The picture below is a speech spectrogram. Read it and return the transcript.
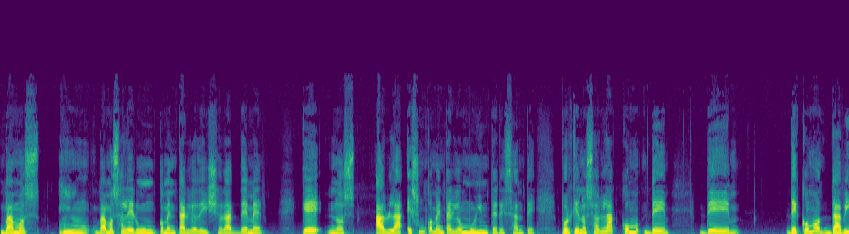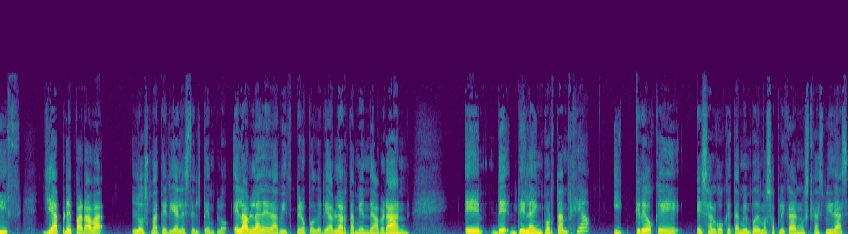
Vamos, vamos a leer un comentario de Ishorat Demer que nos habla, es un comentario muy interesante, porque nos habla como de, de de cómo David ya preparaba los materiales del templo. Él habla de David, pero podría hablar también de Abraham, eh, de, de, la importancia, y creo que es algo que también podemos aplicar a nuestras vidas,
